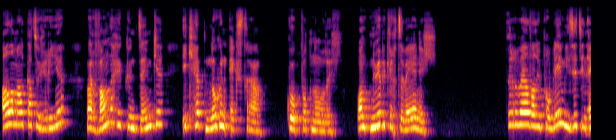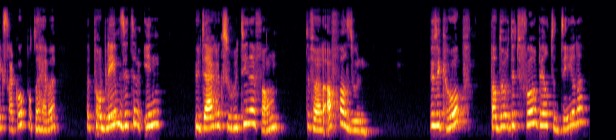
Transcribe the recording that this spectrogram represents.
Allemaal categorieën waarvan dat je kunt denken, ik heb nog een extra kookpot nodig, want nu heb ik er te weinig. Terwijl dat uw probleem niet zit in extra kookpotten hebben, het probleem zit hem in uw dagelijkse routine van de vuile afwas doen. Dus ik hoop dat door dit voorbeeld te delen,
